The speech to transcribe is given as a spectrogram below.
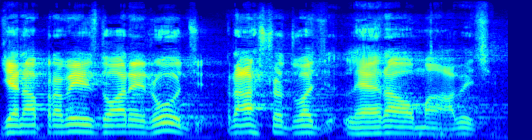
જેના પ્રવેશ દ્વારે રોજ રાષ્ટ્રધ્વજ લહેરાવવામાં આવે છે.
